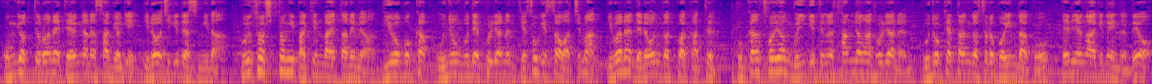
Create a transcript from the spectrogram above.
공격 드론에 대응하는 사격이 이뤄지기도 했습니다. 군소식통이 밝힌 바에 따르면 비호 복합 운용 부대 훈련은 계속 있어 왔지만 이번에 내려온 것과 같은 북한 소형 무인기 등을 상정한 훈련은 부족했던 것으로 보인다고 해명하기도 했는데요.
